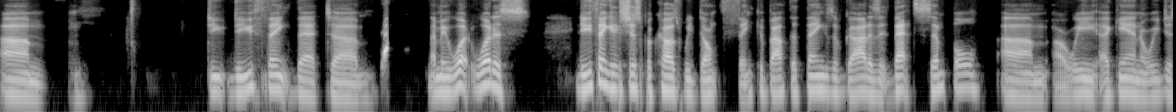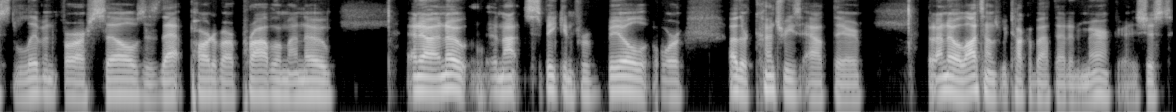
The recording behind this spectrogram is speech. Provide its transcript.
Um do do you think that um, I mean what what is do you think it's just because we don't think about the things of God? Is it that simple? Um, are we again? Are we just living for ourselves? Is that part of our problem? I know, and I know, not speaking for Bill or other countries out there, but I know a lot of times we talk about that in America. It's just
